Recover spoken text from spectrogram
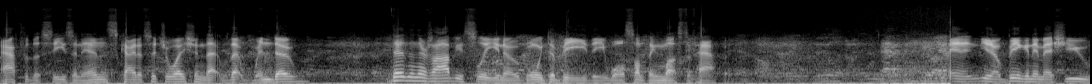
after the season ends kind of situation, that that window, then, then there's obviously you know going to be the well something must have happened. And you know, being an MSU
